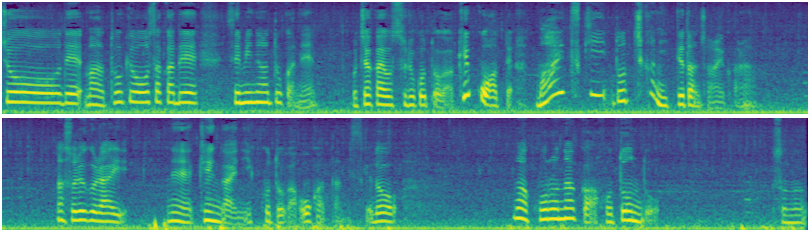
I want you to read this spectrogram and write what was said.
張で、まあ、東京大阪でセミナーとかねお茶会をすることが結構あって毎月どっちかに行ってたんじゃないかな、まあ、それぐらいね県外に行くことが多かったんですけどまあコロナ禍ほとんどその、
